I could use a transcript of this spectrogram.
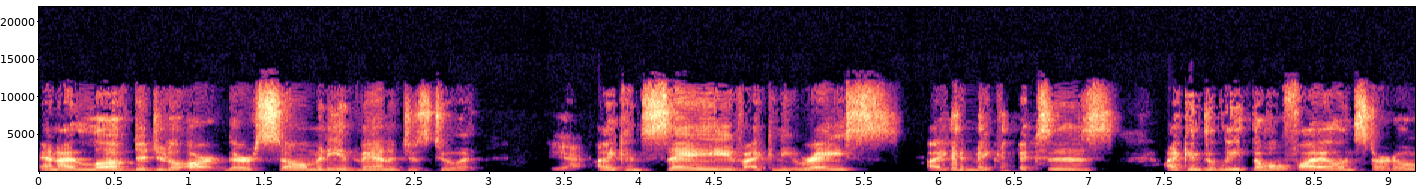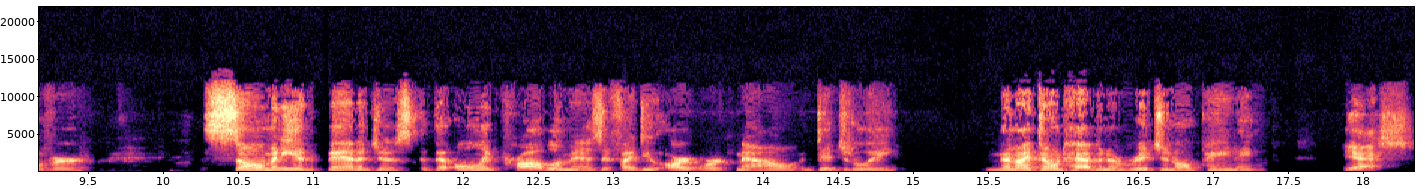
And I love digital art. There are so many advantages to it. Yeah. I can save, I can erase, I can make fixes, I can delete the whole file and start over. So many advantages. The only problem is if I do artwork now digitally, then I don't have an original painting. Yes.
